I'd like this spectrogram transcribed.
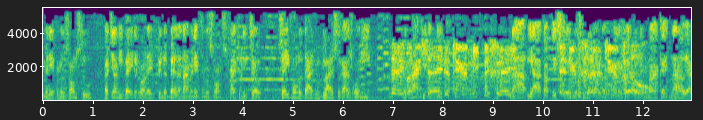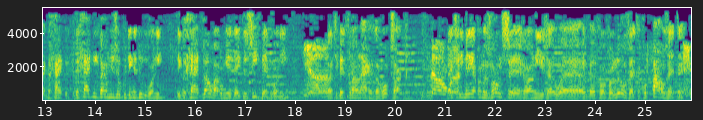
meneer Van der Zwans toe? Had je nou niet beter gewoon even kunnen bellen naar meneer Van der Zwans? Ga je toch niet zo 700.000 luisteraars, Ronnie? Nee, Dat maar u zei dat u hem niet begreep. Nou, ja, dat is En eh, u misschien wel begrijpt u hem wel. maken. Nou ja, ik begrijp, ik begrijp niet waarom je zulke dingen doet, Ronnie. Ik begrijp wel waarom je depressief bent, Ronnie. Ja. Want je bent gewoon eigenlijk een rotzak. Nou, Weet je, maar die meneer van der Zwans eh, gewoon hier zo eh, eh, voor, voor lul zetten, voor paal zetten. ik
